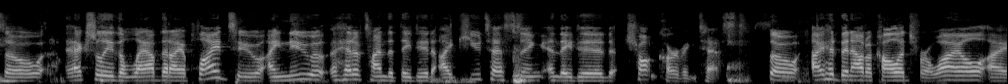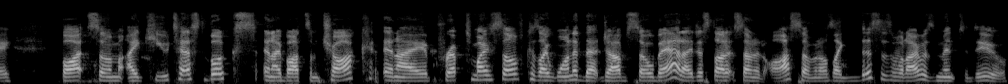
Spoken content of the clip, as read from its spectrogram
So actually, the lab that I applied to, I knew ahead of time that they did IQ testing and they did chalk carving tests. So I had been out of college for a while. I bought some IQ test books and I bought some chalk and I prepped myself because I wanted that job so bad. I just thought it sounded awesome. And I was like, this is what I was meant to do.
